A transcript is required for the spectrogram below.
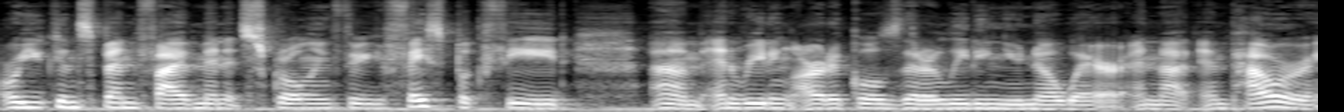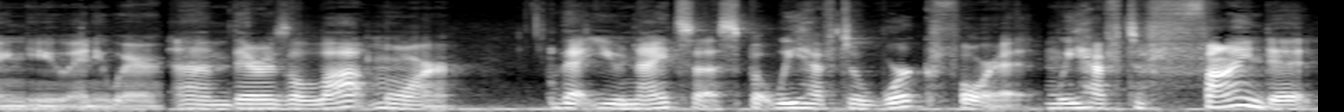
or you can spend five minutes scrolling through your Facebook feed um, and reading articles that are leading you nowhere and not empowering you anywhere. Um, there is a lot more that unites us, but we have to work for it. We have to find it,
